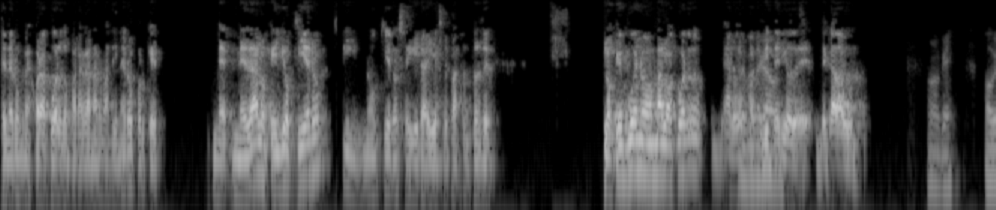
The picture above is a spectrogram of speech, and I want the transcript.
tener un mejor acuerdo para ganar más dinero porque me, me da lo que yo quiero y no quiero seguir ahí ese paso. Entonces, lo que es bueno o malo acuerdo, ya lo dejo a criterio de, de cada uno. Ok, ok.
